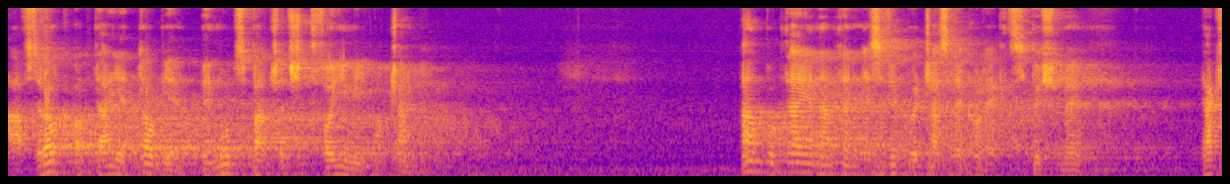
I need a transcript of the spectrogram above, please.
a wzrok oddaję Tobie, by móc patrzeć Twoimi oczami. Pan Bóg daje nam ten niezwykły czas rekolekcji, byśmy, jak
